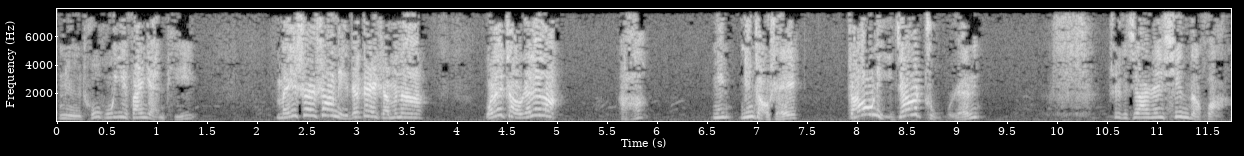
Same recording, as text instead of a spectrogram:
女屠户一翻眼皮，没事上你这干什么呢？我来找人来了啊！您您找谁？找你家主人。这个家人心的话，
